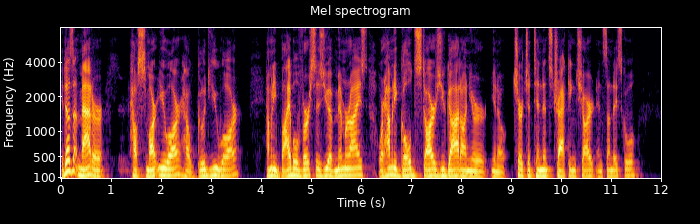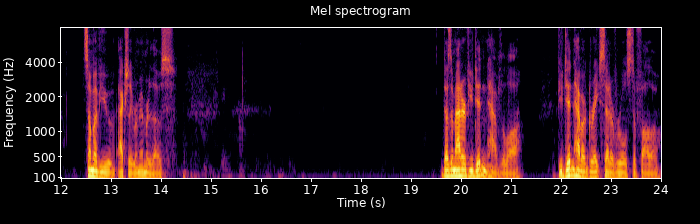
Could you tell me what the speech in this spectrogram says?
It doesn't matter how smart you are, how good you are, how many Bible verses you have memorized, or how many gold stars you got on your, you know, church attendance tracking chart in Sunday school. Some of you actually remember those. Doesn't matter if you didn't have the law, you didn't have a great set of rules to follow.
